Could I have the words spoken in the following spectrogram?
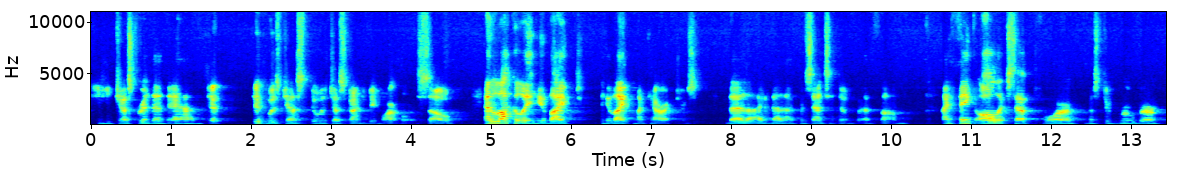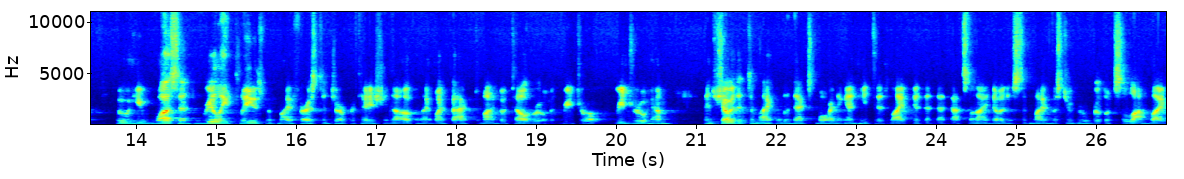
he just written, and it it was just it was just going to be marvelous. So and luckily he liked he liked my characters that I that I presented him with. Um, I think all except for Mr. Gruber, who he wasn't really pleased with my first interpretation of, and I went back to my hotel room and redrew redrew him and showed it to Michael the next morning, and he did like it, and that, that's when I noticed that my Mr. Gruber looks a lot like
